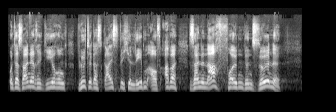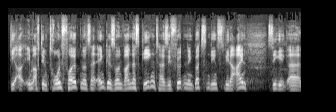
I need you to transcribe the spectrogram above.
Unter seiner Regierung blühte das geistliche Leben auf. Aber seine nachfolgenden Söhne, die ihm auf dem Thron folgten und sein Enkelsohn waren das Gegenteil. Sie führten den Götzendienst wieder ein. Sie äh,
